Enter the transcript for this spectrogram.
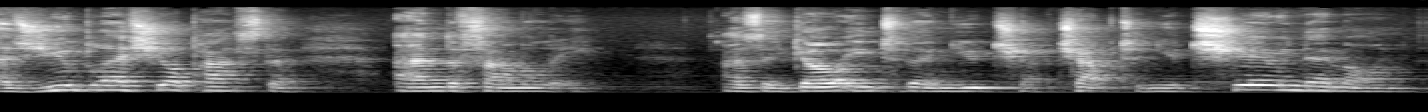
as you bless your pastor and the family as they go into their new ch- chapter and you're cheering them on,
